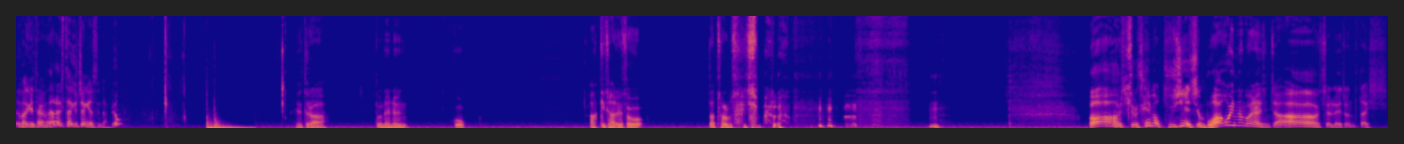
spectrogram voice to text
음악 일타 강사 락스타 규정이었습니다. 뿅! 얘들아, 너네는 꼭 악기 잘해서 나처럼 살지 말라. 음. 아, 지금 새벽 2시에 지금 뭐 하고 있는 거냐, 진짜. 아, 진짜 레전드다, 씨.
